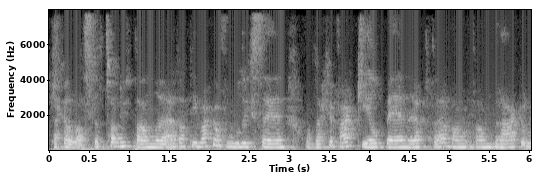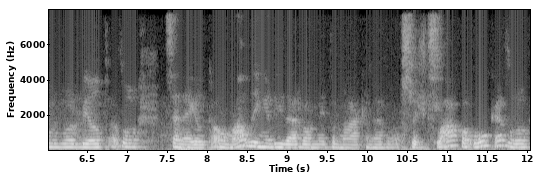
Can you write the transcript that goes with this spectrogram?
dat je last hebt van je tanden, hè, dat die wat gevoelig zijn, of dat je vaak keelpijn hebt, hè, van, van braken bijvoorbeeld. Zo. Het zijn eigenlijk allemaal dingen die daar wat mee te maken hebben. Of slecht slapen ook. Hè, zo.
